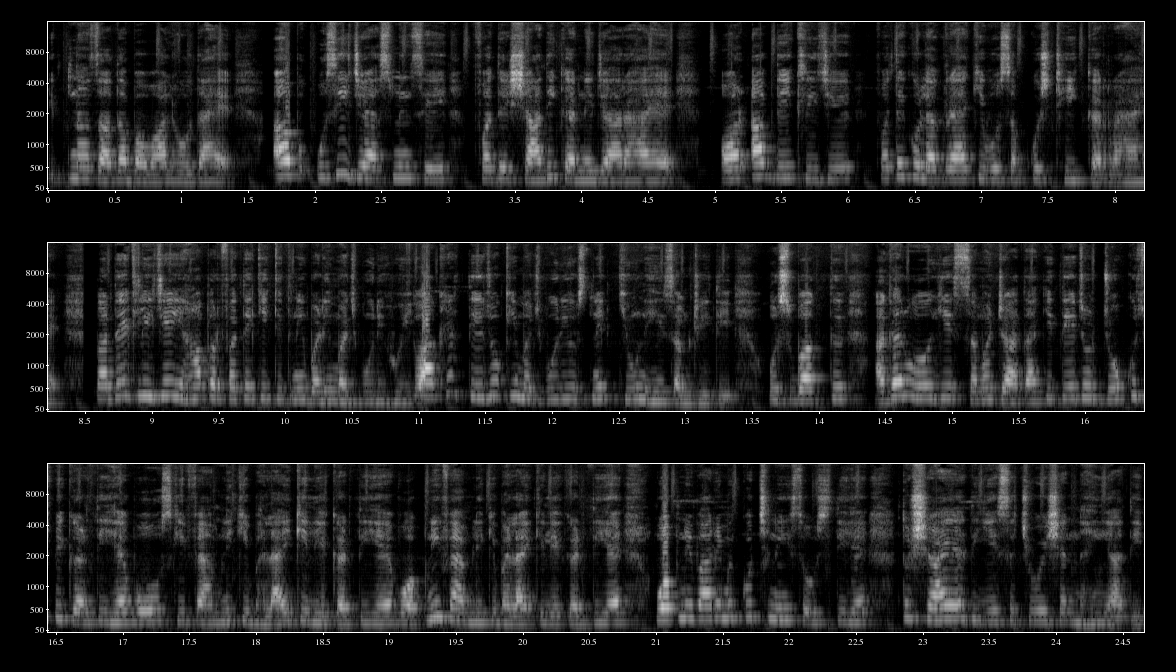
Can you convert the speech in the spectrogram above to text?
इतना ज़्यादा बवाल होता है। अब उसी जैस्मिन से फतेह शादी करने जा रहा है। और अब देख लीजिए फतेह को लग रहा है कि वो सब कुछ ठीक कर रहा है। पर देख लीजिए यहाँ पर फतेह की कितनी बड़ी मजबूरी हुई। तो आखिर तेजो की मजबूरी उसने क्यों नहीं समझी थी? उस वक्त अगर वो ये समझ जाता कि तेजो जो कुछ भी करती है, वो उसकी फैमिली की भलाई के लिए करती है, वो अपनी फैमिली की भलाई के लिए करती है, वो अपने बारे में कुछ नहीं सोचती है तो शायद ये सिचुएशन नहीं आती।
